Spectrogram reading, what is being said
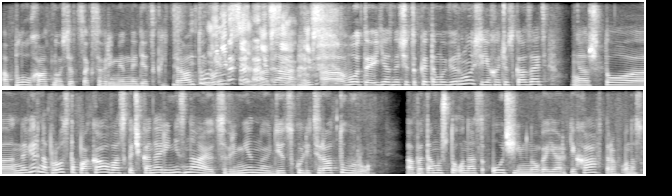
а, плохо относятся к современной детской литературе. Ну, не все, не А, все, да. не все. А, Вот, э, я, значит, к этому вернусь. Я хочу сказать, э, что, наверное, просто пока у вас в Качканаре не знают современную детскую литературу. А потому что у нас очень много ярких авторов, у нас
